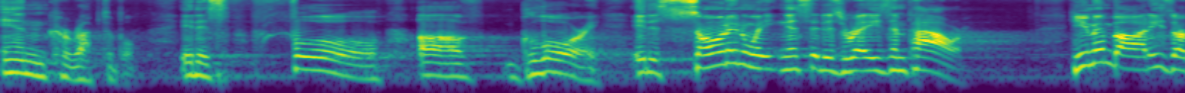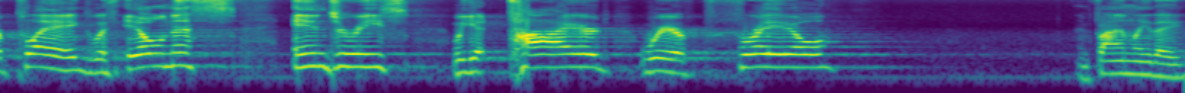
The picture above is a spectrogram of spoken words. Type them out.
incorruptible, it is full of glory. It is sown in weakness, it is raised in power. Human bodies are plagued with illness, injuries, we get tired, we're frail, and finally they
